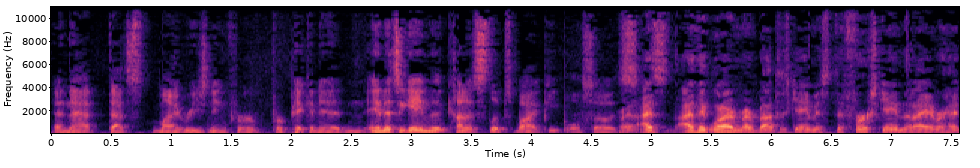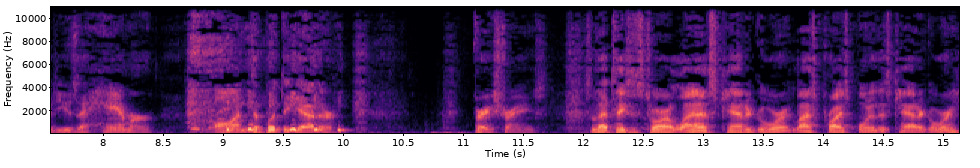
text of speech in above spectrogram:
and that that's my reasoning for, for picking it. And, and it's a game that kind of slips by people, so it's, Right. I, I think what I remember about this game is the first game that I ever had to use a hammer on to put together. Very strange. So that takes us to our last category, last price point of this category.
